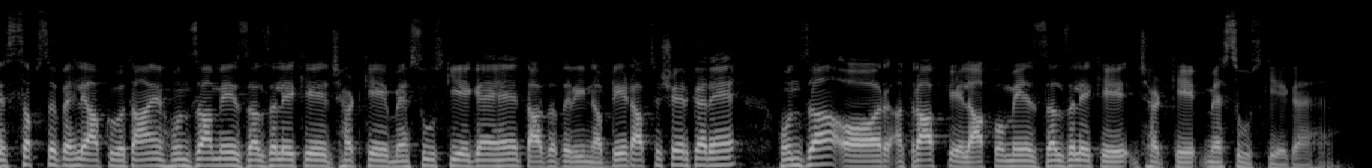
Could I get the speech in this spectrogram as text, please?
सबसे पहले आपको बताएँ, हुंजा में जलजले के झटके महसूस किए गए हैं। ताज़ा तरीन अपडेट आपसे शेयर कर रहे हैं। हुंजा और अतराफ के इलाकों में जलजले के झटके महसूस किए गए हैं।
